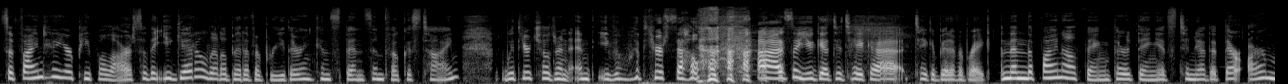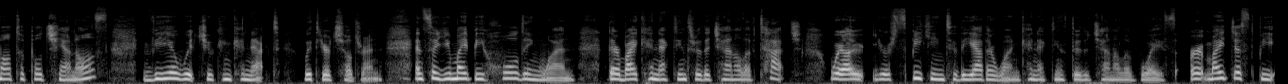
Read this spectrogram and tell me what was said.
So find who your people are so that you get a little bit of a breather and can spend some focused time with your children and even with yourself. uh, so you get to take a take a bit of a break. And then the final thing, third thing, is to know that there are multiple channels via which you can connect with your children. And so you might be holding one, thereby connecting through the channel of touch, where you're speaking to the other one, connecting through the channel of voice. Or it might just be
